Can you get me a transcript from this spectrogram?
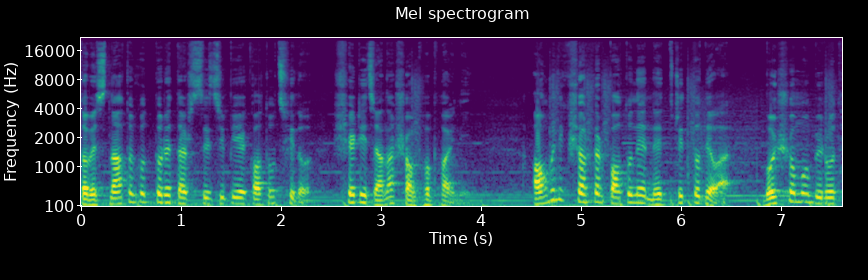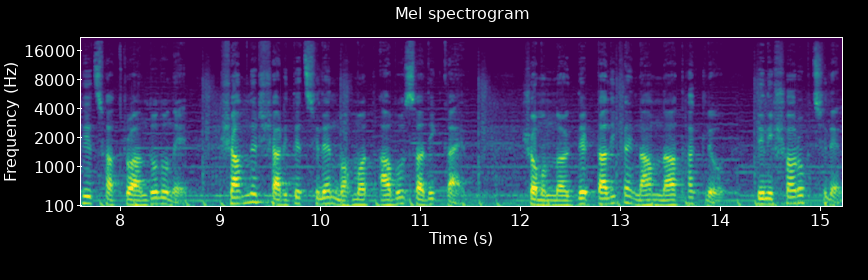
তবে স্নাতকোত্তরে তার সিজিপিএ কত ছিল সেটি জানা সম্ভব হয়নি। আওয়ামী লীগ সরকার পতনে নেতৃত্ব দেওয়া বৈষম্য বিরোধী ছাত্র আন্দোলনে সামনের সারিতে ছিলেন মোহাম্মদ আবু সাদিক কায়েম। সমন্বয়কদের তালিকায় নাম না থাকলেও তিনি সরব ছিলেন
